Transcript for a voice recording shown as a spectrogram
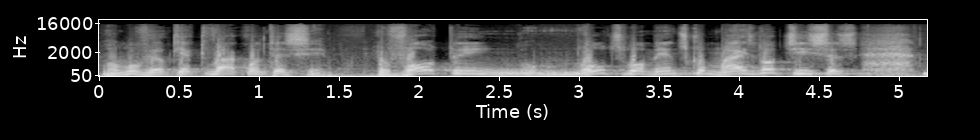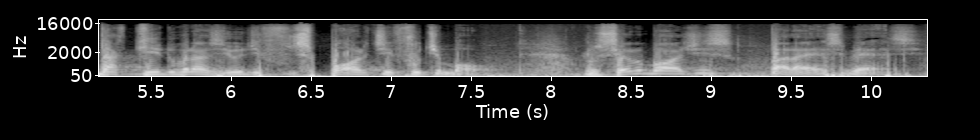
vamos ver o que é que vai acontecer. Eu volto em outros momentos com mais notícias daqui do Brasil de esporte e futebol. Luciano Borges, para a SBS.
